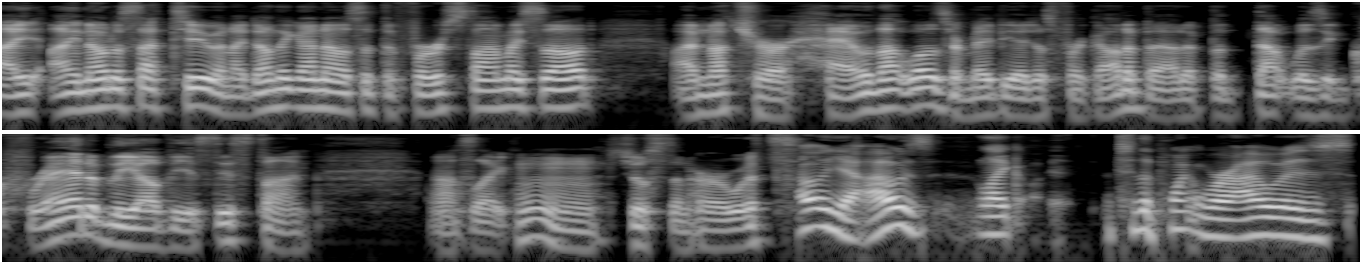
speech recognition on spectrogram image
I I noticed that too, and I don't think I noticed it the first time I saw it. I'm not sure how that was, or maybe I just forgot about it, but that was incredibly obvious this time. I was like, hmm, Justin Hurwitz. Oh yeah, I was like to the point where I was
